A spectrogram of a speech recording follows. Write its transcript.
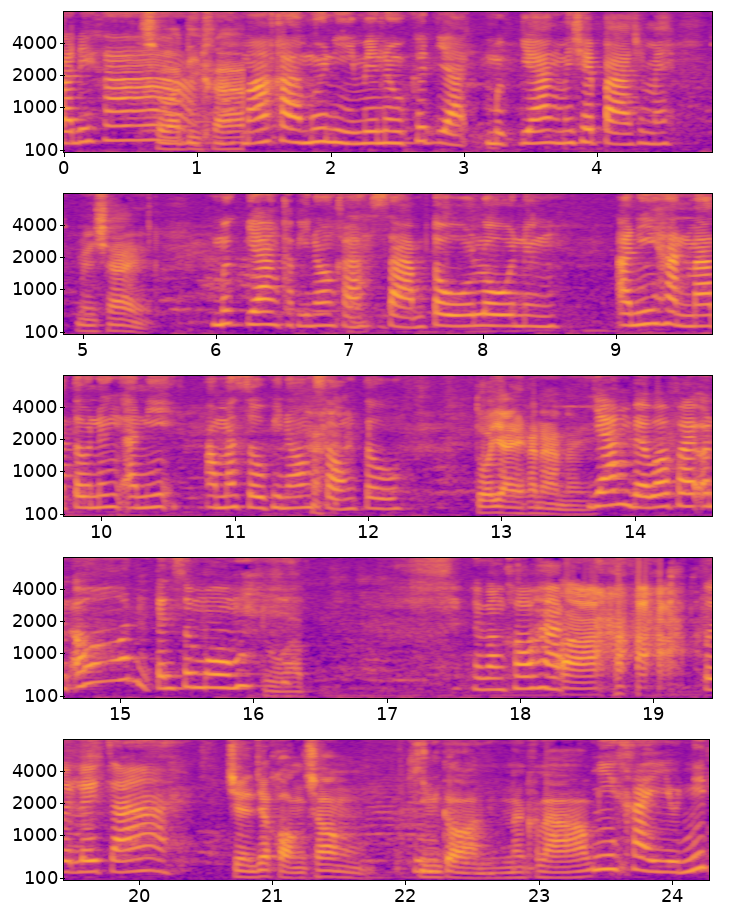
วัสดีค่ะ สวัสดีครับ มาค่ะ มื้อนี้เมนูขึ้นอยากหมึกย่างไม่ใช่ปลาใช่ไหม ไม่ใช่ หมึกย่างค่ะพี่น้องค่ะสามโตโลหนึ่ง อันนี้หั่นมาโตหนึงอันนี้เอามาโซพี่น้องสองโต ตัวใหญ่ขนาดไหน ย่างแบบว่าไฟอ่อนๆ เป็นชั่วโมงดูครับระวังคอหักอ่าเปิดเลยจ้า เชิญเจ้าของช่องกินก่อนนะครับ มีไข่อยู่นิด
